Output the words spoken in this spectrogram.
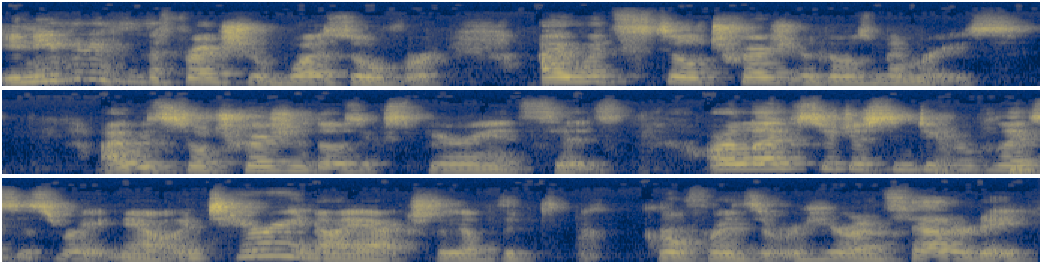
and even if the friendship was over i would still treasure those memories I would still treasure those experiences. Our lives are just in different places right now. And Terry and I, actually, of the girlfriends that were here on Saturday,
